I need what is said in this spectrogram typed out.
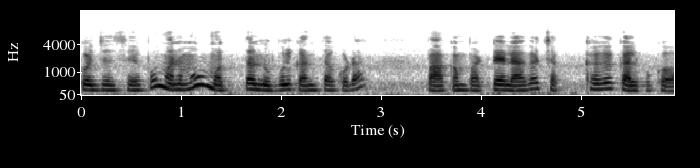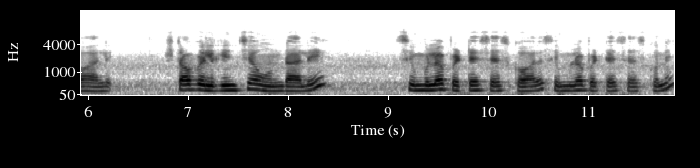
కొంచెం సేపు మనము మొత్తం నువ్వులకంతా కూడా పాకం పట్టేలాగా చక్కగా కలుపుకోవాలి. స్టవ్ వెలిగించే ఉండాలి. సిమ్లో పెట్టేసేసుకోవాలి. సిమ్లో పెట్టేసేసుకుని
